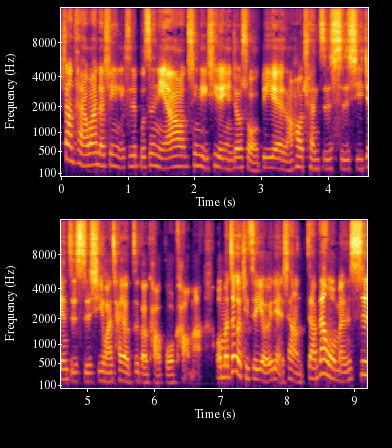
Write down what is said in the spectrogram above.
像台湾的心理师，不是你要心理系的研究所毕业，然后全职实习、兼职实习完才有资格考国考嘛？我们这个其实有一点像这样，但我们是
